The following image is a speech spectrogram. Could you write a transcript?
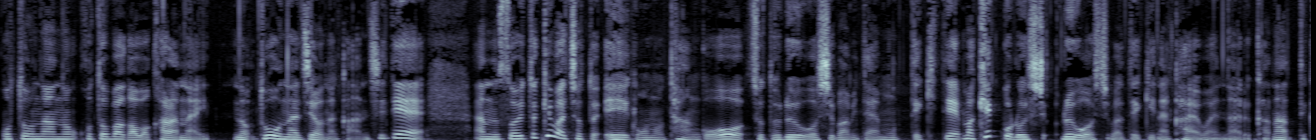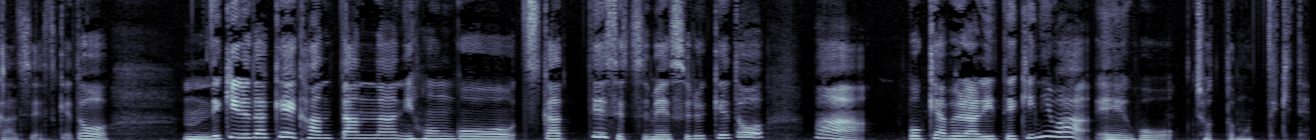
大人の言葉がわからないのと同じような感じで、あの、そういう時はちょっと英語の単語を、ちょっとルー大芝みたいに持ってきて、まあ結構ルールー大芝的な会話になるかなって感じですけど、うん、できるだけ簡単な日本語を使って説明するけど、まあ、ボキャブラリー的には英語をちょっと持ってきてっ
